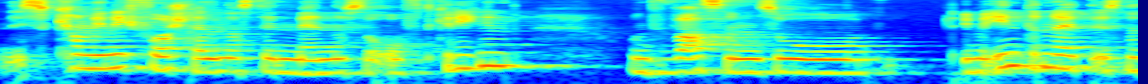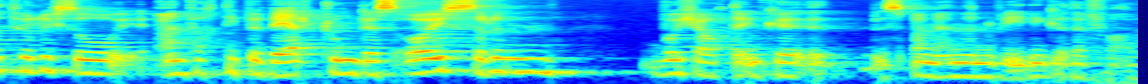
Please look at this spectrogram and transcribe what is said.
Ich kann mir nicht vorstellen, dass den Männer so oft kriegen. Und was dann so im Internet ist natürlich so einfach die Bewertung des Äußeren, wo ich auch denke, ist bei Männern weniger der Fall.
